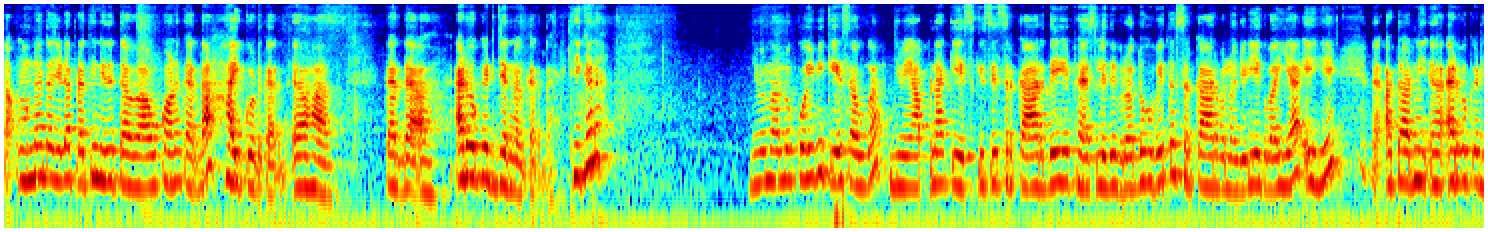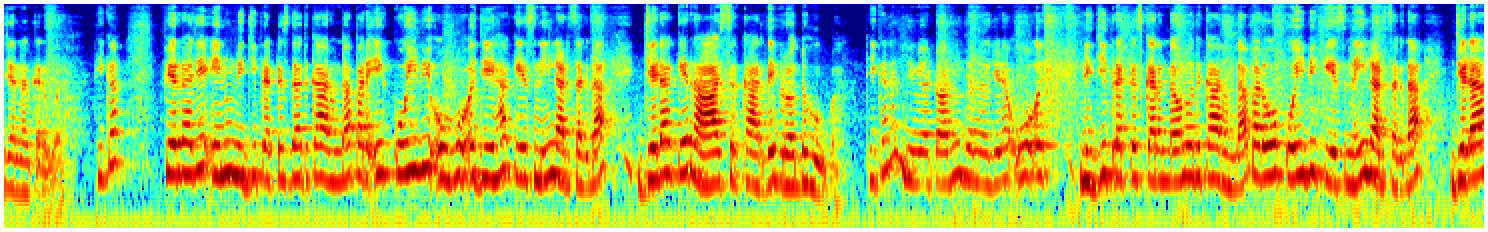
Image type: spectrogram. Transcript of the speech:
ਤਾਂ ਉਹਨਾਂ ਦਾ ਜਿਹੜਾ ਪ੍ਰਤੀਨਿਧਿਤਵ ਆ ਉਹ ਕੌਣ ਕਰਦਾ? ਹਾਈ ਕੋਰਟ ਕਰਦਾ ਕਰਦਾ ਐਡਵੋਕੇਟ ਜਨਰਲ ਕਰਦਾ, ਠੀਕ ਹੈ ਨਾ? ਜਿਵੇਂ ਮੰਨ ਲਓ ਕੋਈ ਵੀ ਕੇਸ ਆਊਗਾ, ਜਿਵੇਂ ਆਪਣਾ ਕੇਸ ਕਿਸੇ ਸਰਕਾਰ ਦੇ ਫੈਸਲੇ ਦੇ ਵਿਰੁੱਧ ਹੋਵੇ ਤਾਂ ਸਰਕਾਰ ਵੱਲੋਂ ਜਿਹੜੀ ਅਗਵਾਈ ਆ, ਇਹ ਅਟਾਰਨੀ ਐਡਵੋਕੇਟ ਜਨਰਲ ਕਰੂਗਾ, ਠੀਕ ਆ? ਫਿਰ ਰਾਜੇ ਇਹਨੂੰ ਨਿੱਜੀ ਪ੍ਰੈਕਟਿਸ ਦਾ ਅਧਿਕਾਰ ਹੁੰਦਾ, ਪਰ ਇਹ ਕੋਈ ਵੀ ਉਹ ਅਜਿਹਾ ਕੇਸ ਨਹੀਂ ਲੜ ਸਕਦਾ, ਜਿਹੜਾ ਕਿ ਰਾਜ ਸਰਕਾਰ ਦੇ ਵਿਰੁੱਧ ਹੋਊਗਾ। ਠੀਕ ਹੈ ਨਾ? ਜਿਵੇਂ ਅਟਾਰਨੀ ਜਨਰਲ ਜਿਹੜਾ ਉਹ ਨਿੱਜੀ ਪ੍ਰੈਕਟਿਸ ਕਰਨ ਦਾ ਉਹਨੂੰ ਅਧਿਕਾਰ ਹੁੰਦਾ, ਪਰ ਉਹ ਕੋਈ ਵੀ ਕੇਸ ਨਹੀਂ ਲੜ ਸਕਦਾ, ਜਿਹੜਾ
